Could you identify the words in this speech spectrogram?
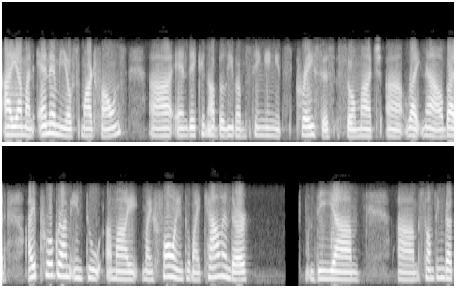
I am an enemy of smartphones uh, and they cannot believe I'm singing its praises so much uh, right now. But I program into uh, my my phone into my calendar the um, um, something that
